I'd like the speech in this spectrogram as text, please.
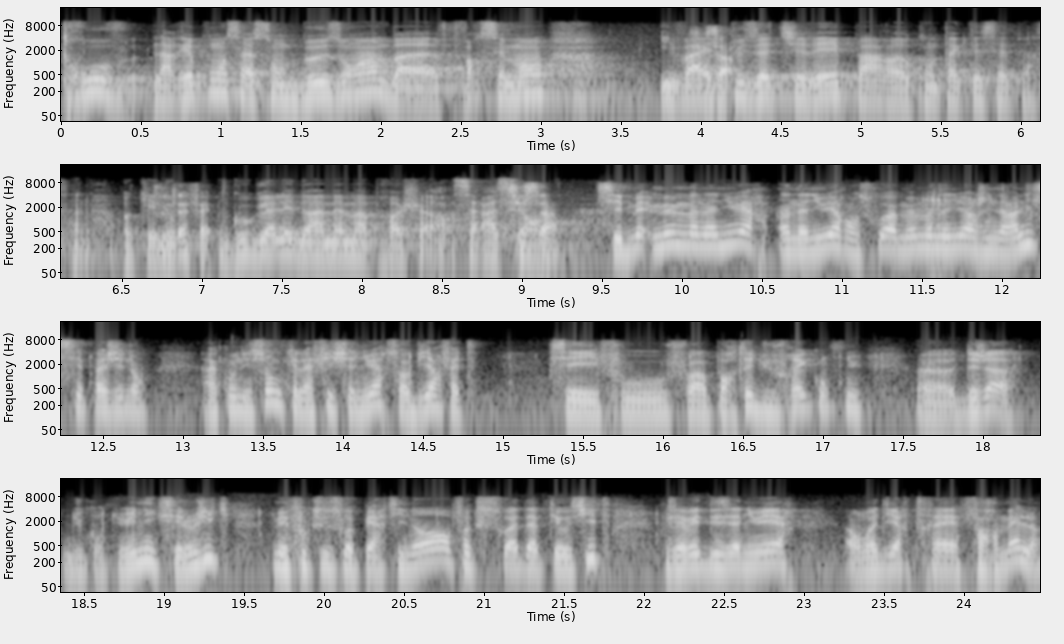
trouve la réponse à son besoin, bah forcément il va être plus attiré par euh, contacter cette personne. Ok, Tout à fait. Google est dans la même approche. Alors c'est rassurant. C'est ça. C'est même un annuaire, un annuaire en soi, même un annuaire généraliste, c'est pas gênant, à condition que la fiche annuaire soit bien faite. C'est il faut, faut apporter du vrai contenu. Euh, déjà du contenu unique, c'est logique, mais il faut que ce soit pertinent, il faut que ce soit adapté au site. Vous avez des annuaires, on va dire très formels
